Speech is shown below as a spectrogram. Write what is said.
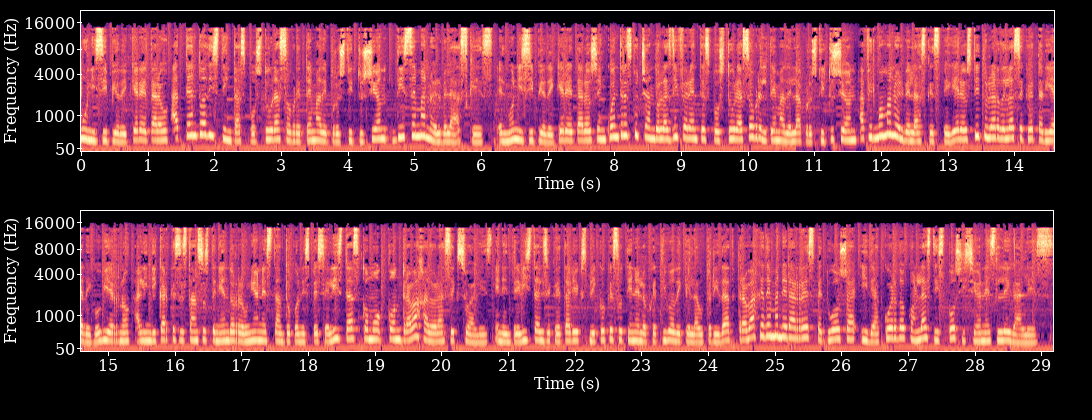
Municipio de Querétaro, atento a distintas posturas sobre tema de prostitución, dice Manuel Manuel Velázquez. El municipio de Querétaro se encuentra escuchando las diferentes posturas sobre el tema de la prostitución, afirmó Manuel Velázquez Pegueros, titular de la Secretaría de Gobierno, al indicar que se están sosteniendo reuniones tanto con especialistas como con trabajadoras sexuales. En entrevista, el secretario explicó que eso tiene el objetivo de que la autoridad trabaje de manera respetuosa y de acuerdo con las disposiciones legales.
